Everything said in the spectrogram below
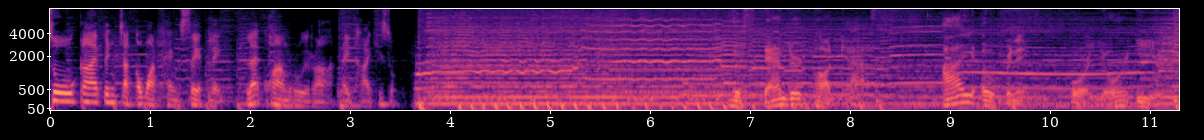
สู่กลายเป็นจักรวรรดิแห่งเศษเหล็ก และความรวยราในท้ายที่สุด The Standard Podcast. Eye opening for your ears.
